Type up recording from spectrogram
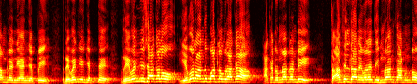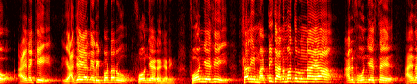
కంప్లైంట్ చేయని చెప్పి రెవెన్యూ చెప్తే రెవెన్యూ శాఖలో ఎవరు అందుబాటులోకి రాక అక్కడ ఉన్నటువంటి తహసీల్దార్ ఎవరైతే ఇమ్రాన్ ఖాన్ ఉందో ఆయనకి ఈ అజయ్ అనే రిపోర్టరు ఫోన్ చేయడం జరిగింది. ఫోన్ చేసి సార్ ఈ మట్టికి అనుమతులు ఉన్నాయా అని ఫోన్ చేస్తే ఆయన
